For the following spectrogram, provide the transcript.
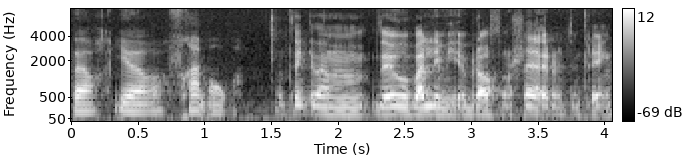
bør gjøre fremover? Jeg tenker de, Det er jo veldig mye bra som skjer rundt omkring.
